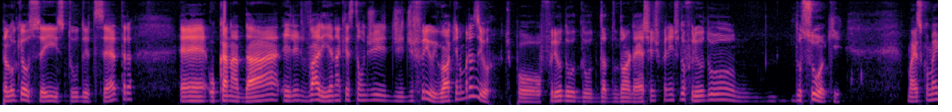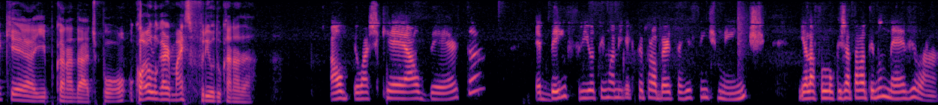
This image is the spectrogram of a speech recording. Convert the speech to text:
pelo que eu sei, estudo, etc., é, o Canadá, ele varia na questão de, de, de frio, igual aqui no Brasil. Tipo, o frio do, do, do Nordeste é diferente do frio do, do Sul aqui. Mas como é que é aí pro Canadá? Tipo, qual é o lugar mais frio do Canadá? Al- Eu acho que é Alberta. É bem frio. Eu tenho uma amiga que foi para Alberta recentemente e ela falou que já estava tendo neve lá.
